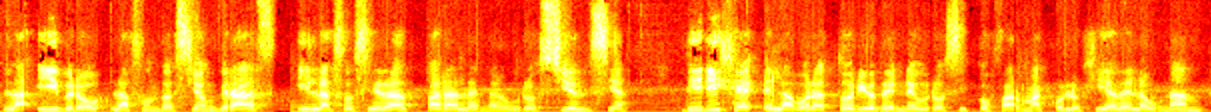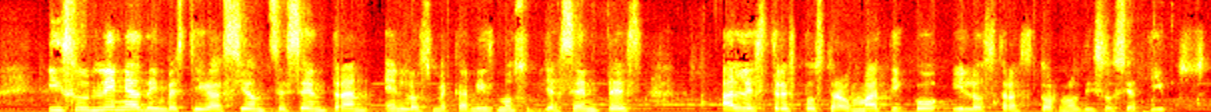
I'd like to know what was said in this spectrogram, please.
la IBRO, la Fundación GRAS y la Sociedad para la Neurociencia, Dirige el Laboratorio de Neuropsicofarmacología de la UNAM y sus líneas de investigación se centran en los mecanismos subyacentes al estrés postraumático y los trastornos disociativos.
